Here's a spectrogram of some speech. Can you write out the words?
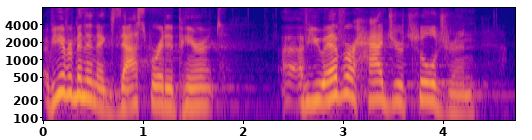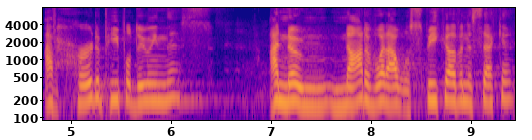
Have you ever been an exasperated parent? Have you ever had your children? I've heard of people doing this. I know not of what I will speak of in a second,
